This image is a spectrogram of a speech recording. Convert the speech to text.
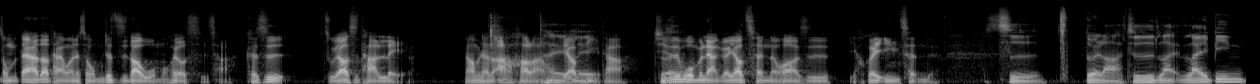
我们带他到台湾的时候，我们就知道我们会有时差，可是主要是他累了，然后我们想说啊，好了，我们不要逼他。其实我们两个要撑的话是会硬撑的，是，对啦，就是来来宾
